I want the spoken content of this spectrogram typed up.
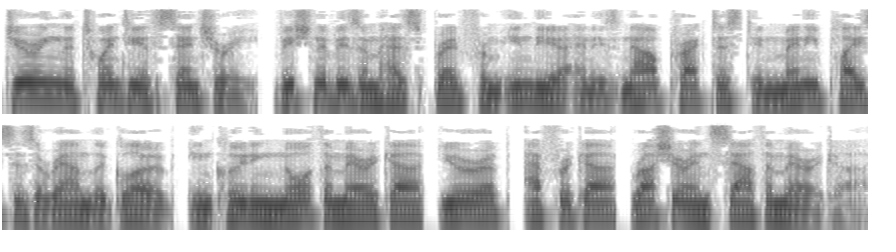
During the 20th century, Vaishnavism has spread from India and is now practiced in many places around the globe, including North America, Europe, Africa, Russia and South America.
